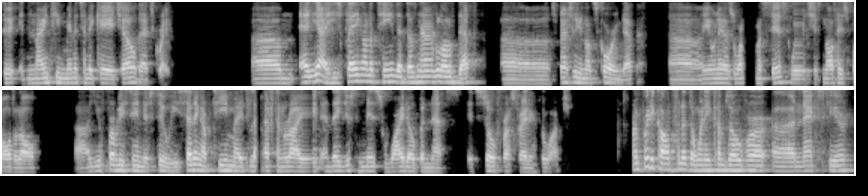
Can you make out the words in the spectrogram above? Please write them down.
to 19 minutes in the KHL, that's great. Um, and yeah, he's playing on a team that doesn't have a lot of depth, uh, especially not scoring depth. Uh, he only has one assist, which is not his fault at all. Uh, you've probably seen this too. He's setting up teammates left and right, and they just miss wide open nets. It's so frustrating to watch. I'm pretty confident that when he comes over uh, next year,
